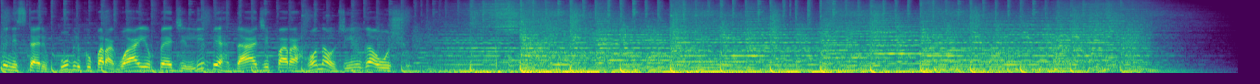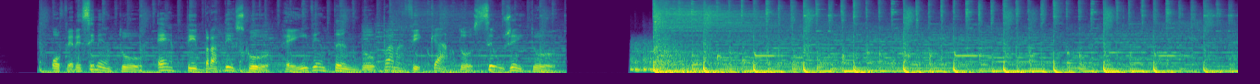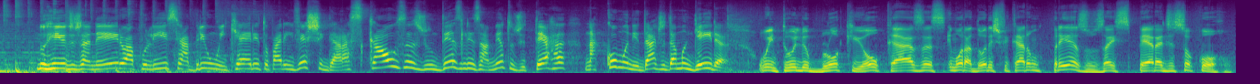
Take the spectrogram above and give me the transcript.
Ministério Público Paraguaio pede liberdade para Ronaldinho Gaúcho. Oferecimento App Bradesco, reinventando para ficar do seu jeito. No Rio de Janeiro, a polícia abriu um inquérito para investigar as causas de um deslizamento de terra na comunidade da Mangueira. O entulho bloqueou casas e moradores ficaram presos à espera de socorro.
